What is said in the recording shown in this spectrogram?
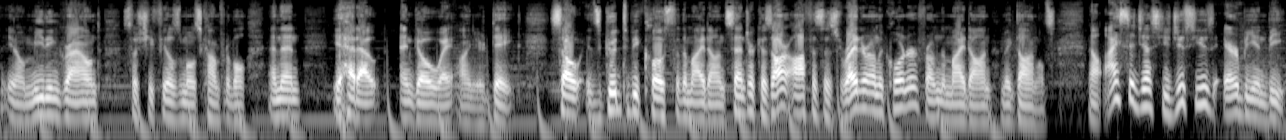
you know, meeting ground so she feels most comfortable and then you head out and go away on your date. So it's good to be close to the Maidan Center because our office is right around the corner from the Maidan McDonald's. Now I suggest you just use Airbnb.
